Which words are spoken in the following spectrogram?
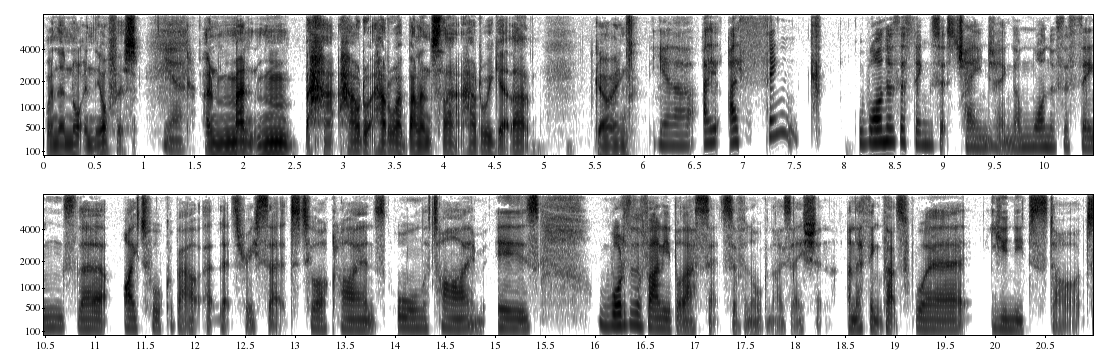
when they're not in the office. Yeah. And man, how do how do I balance that? How do we get that going? Yeah, I I think one of the things that's changing, and one of the things that I talk about at Let's Reset to our clients all the time, is what are the valuable assets of an organization? And I think that's where you need to start.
